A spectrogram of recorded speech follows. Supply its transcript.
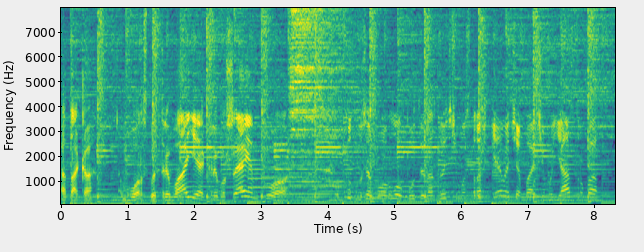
Атака Ворскли триває. Кривошеєнко. Тут вже могло бути надвищимо Страшкевича, бачимо Яструба.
